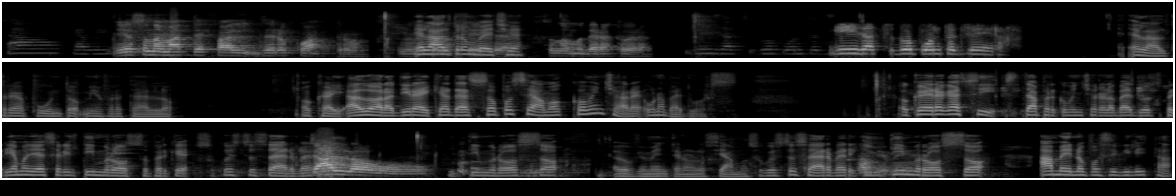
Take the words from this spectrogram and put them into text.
Ciao, Gabi. Io sono Mattefal04. non mi E l'altro invece? Sono moderatore. Gisaz 2.0. Gisaz 2.0. E l'altro è appunto mio fratello Ok, allora direi che adesso possiamo cominciare una Bedwars Ok ragazzi, sta per cominciare la Bedwars Speriamo di essere il team rosso perché su questo server Giallo! Il team rosso, e ovviamente non lo siamo Su questo server il team rosso ha meno possibilità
